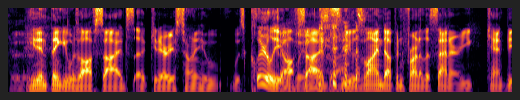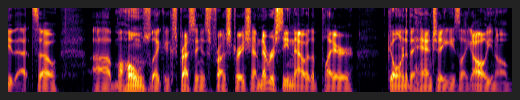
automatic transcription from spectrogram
He didn't think he was offsides. Uh, Kadarius Toney, who was clearly Definitely offsides, offside. he was lined up in front of the center. You can't do that. So uh, Mahomes like expressing his frustration. I've never seen that with a player going to the handshake. He's like, oh, you know,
